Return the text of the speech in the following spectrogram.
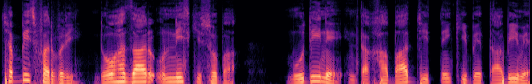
چھبیس فروری دو ہزار انیس کی صبح مودی نے انتخابات جیتنے کی بےتابی میں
